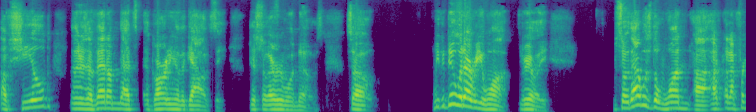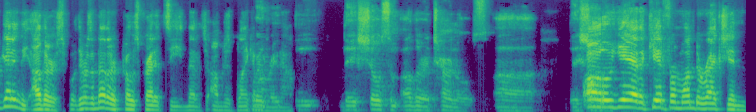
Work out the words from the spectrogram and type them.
of Shield, and there's a Venom that's a Guardian of the Galaxy. Just so everyone knows. So you can do whatever you want, really so that was the one, uh, and I'm forgetting the others. There was another post credit scene that I'm just blanking on right now. They, they show some other Eternals. Uh, oh yeah, the kid from One Direction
